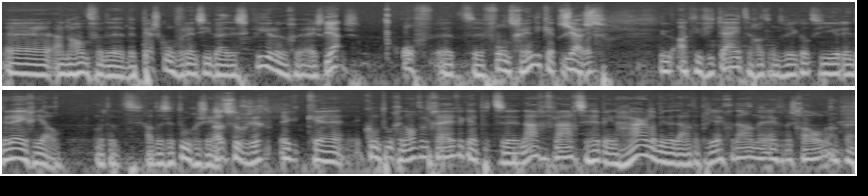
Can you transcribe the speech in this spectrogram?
eh, aan de hand van de, de persconferentie bij de circuitrun geweest was, of het eh, Fonds Gehandicapten Sport Juist. nu activiteiten had ontwikkeld hier in de regio. Want dat hadden ze toegezegd. Dat is toegezegd. Ik, eh, ik kon toen geen antwoord geven. Ik heb het nagevraagd. Ze hebben in Haarlem inderdaad een project gedaan bij een van de scholen. Oké.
